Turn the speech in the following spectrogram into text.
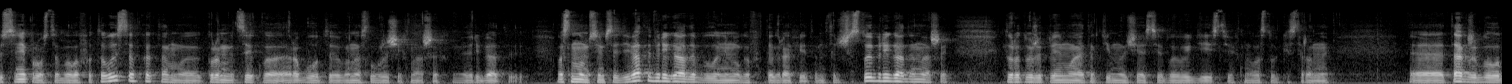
Есть не просто была фотовыставка, там, э, кроме цикла работы военнослужащих наших э, ребят, в основном 79-й бригады, было немного фотографий там, 36-й бригады нашей, которая тоже принимает активное участие в боевых действиях на востоке страны. Э, Также была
